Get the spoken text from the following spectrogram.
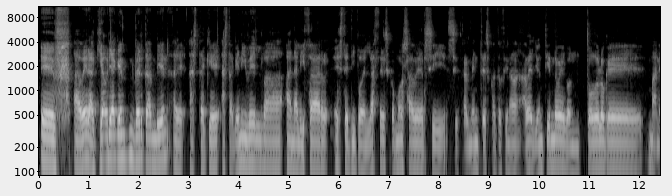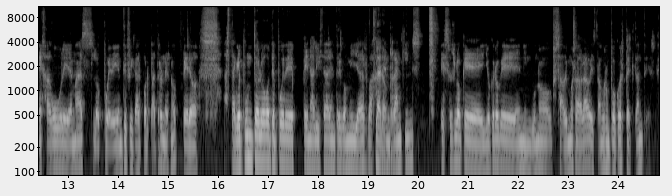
Eh, a ver, aquí habría que ver también eh, hasta, qué, hasta qué nivel va a analizar este tipo de enlaces, cómo saber si, realmente es patrocinado. A ver, yo entiendo que con todo lo que maneja Google y demás lo puede identificar por patrones, ¿no? Pero hasta qué punto luego te puede penalizar, entre comillas, bajar en rankings eso es lo que yo creo que ninguno sabemos ahora estamos un poco expectantes.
